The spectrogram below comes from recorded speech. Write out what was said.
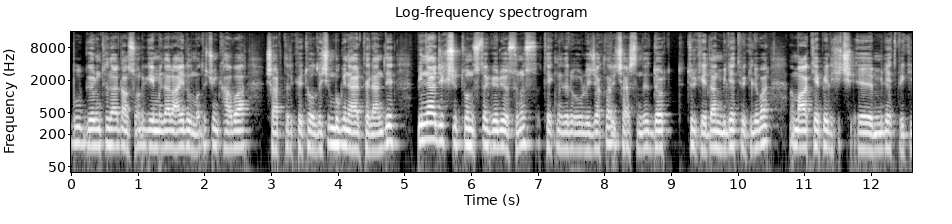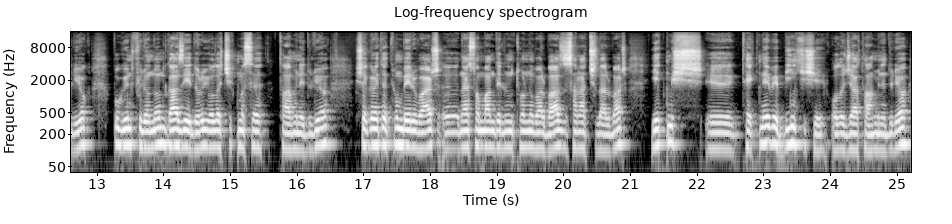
bu görüntülerden sonra gemiler ayrılmadı. Çünkü hava şartları kötü olduğu için bugün ertelendi. Binlerce kişi Tunus'ta görüyorsunuz. Tekneleri uğurlayacaklar. İçerisinde 4 Türkiye'den milletvekili var. Ama AKP'li hiç e, milletvekili yok. Bugün filonun Gazze'ye doğru yola çıkması tahmin ediliyor. İşte Greta Thunberg var, e, Nelson Mandela'nın torunu var, bazı sanatçılar var. 70 e, tekne ve 1000 kişi olacağı tahmin ediliyor.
